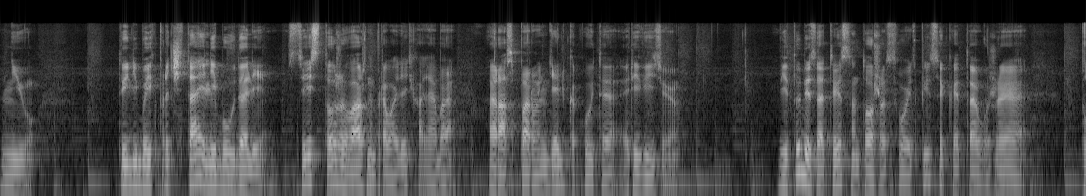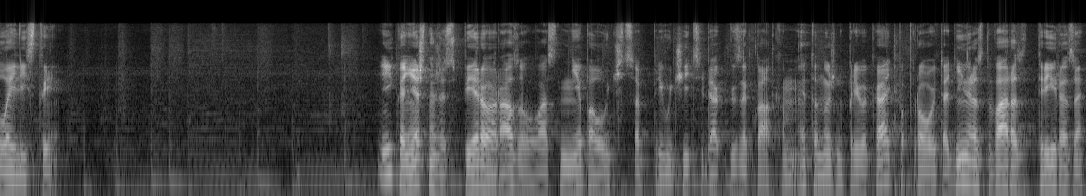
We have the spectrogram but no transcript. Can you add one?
new. Ты либо их прочитай, либо удали. Здесь тоже важно проводить хотя бы раз в пару недель какую-то ревизию. В Ютубе, соответственно, тоже свой список, это уже плейлисты. И, конечно же, с первого раза у вас не получится приучить себя к закладкам. Это нужно привыкать, попробовать один раз, два раза, три раза,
